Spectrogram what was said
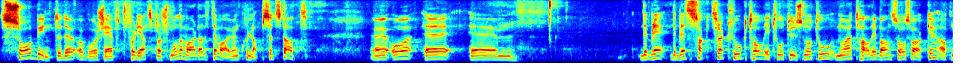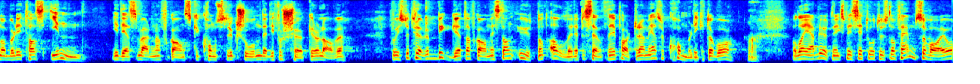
Så begynte det å gå skjevt. fordi at spørsmålet var da dette var jo en kollapset stat. Uh, og uh, um, det, ble, det ble, sagt fra klokt hold i 2002 nå er Taliban så svake at nå bør de tas inn i det som er den afghanske konstruksjonen, det de forsøker å lage. For Hvis du prøver å bygge et Afghanistan uten at alle representantene i parter er med, så kommer det ikke til å gå. Og Da jeg ble utenriksminister i 2005, så var jo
